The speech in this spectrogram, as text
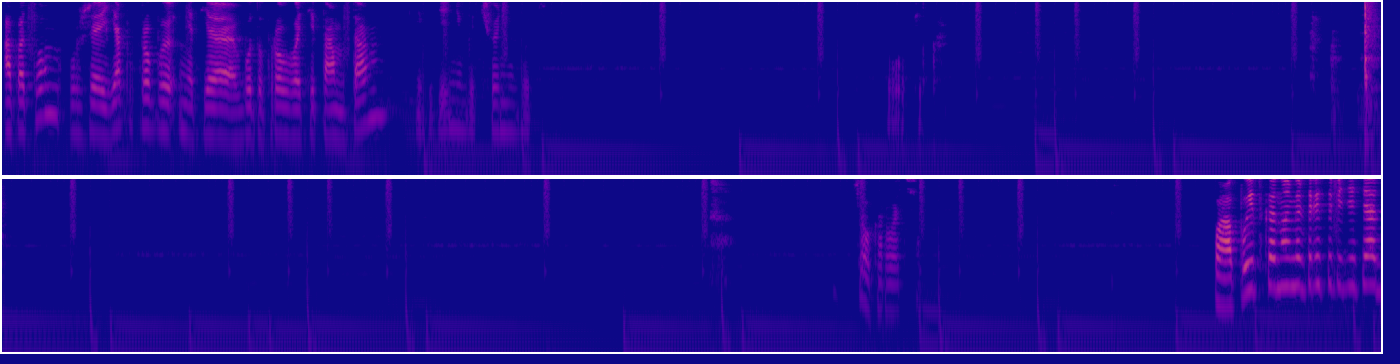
А потом уже я попробую... Нет, я буду пробовать и там, там. И где-нибудь что-нибудь. Все, короче. Попытка номер 350.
